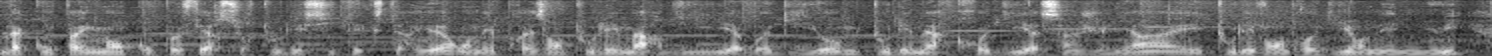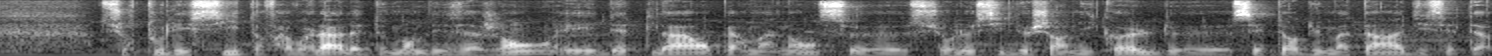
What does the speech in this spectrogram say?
l'accompagnement qu'on peut faire sur tous les sites extérieurs. On est présent tous les mardis à Bois-Guillaume, tous les mercredis à Saint-Julien et tous les vendredis on est nuit sur tous les sites, enfin voilà, à la demande des agents, et d'être là en permanence euh, sur le site de Charnicole de 7h du matin à 17h.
